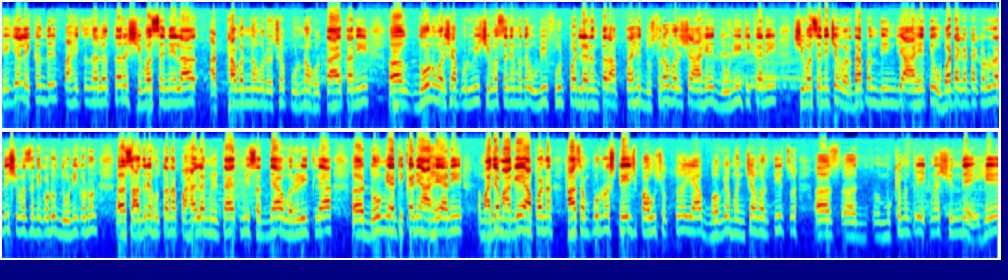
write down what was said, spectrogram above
तेजल एकंदरीत पाहायचं झालं तर शिवसेनेला अठ्ठावन्न वर्ष पूर्ण होत आहेत आणि दोन वर्षापूर्वी शिवसेनेमध्ये उभी फूट पडल्यानंतर आत्ता हे दुसरं वर्ष आहे. दोन्ही ठिकाणी शिवसेनेचे वर्धापन दिन जे आहे ते उबाटा गटाकडून आणि शिवसेनेकडून दोन्हीकडून साजरे होताना पाहायला मिळत आहेत. मी सध्या वरळीतल्या डोम या ठिकाणी आहे आणि माझ्या मागे आपण हा संपूर्ण स्टेज पाहू शकतोय. या भव्य मंचावरतीच मुख्यमंत्री एकनाथ शिंदे हे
